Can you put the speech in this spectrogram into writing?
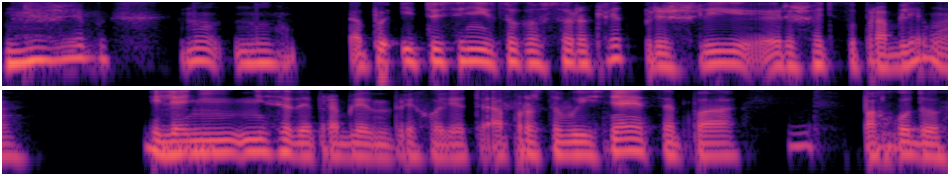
Неужели бы... Ну, ну... А и то есть они только в 40 лет пришли решать эту проблему? Или они не с этой проблемой приходят, а просто выясняется по, по, ходу,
